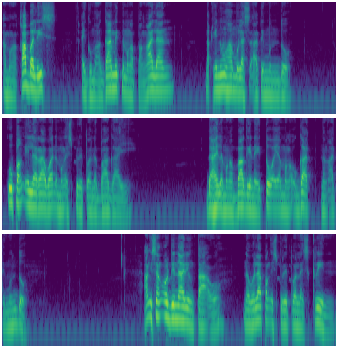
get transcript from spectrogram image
ang mga kabalis ay gumagamit ng mga pangalan na kinuha mula sa ating mundo upang ilarawan ang mga espiritual na bagay. Dahil ang mga bagay na ito ay ang mga ugat ng ating mundo. Ang isang ordinaryong tao na wala pang espiritual na screen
